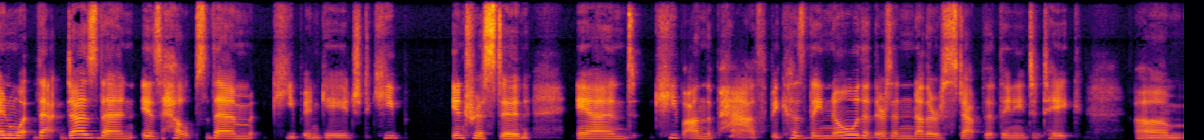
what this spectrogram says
And what that does then is helps them keep engaged, keep interested and keep on the path because they know that there's another step that they need to take um,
